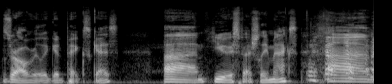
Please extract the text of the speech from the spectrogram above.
Those are all really good picks, guys. Um, you especially, Max. Um,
